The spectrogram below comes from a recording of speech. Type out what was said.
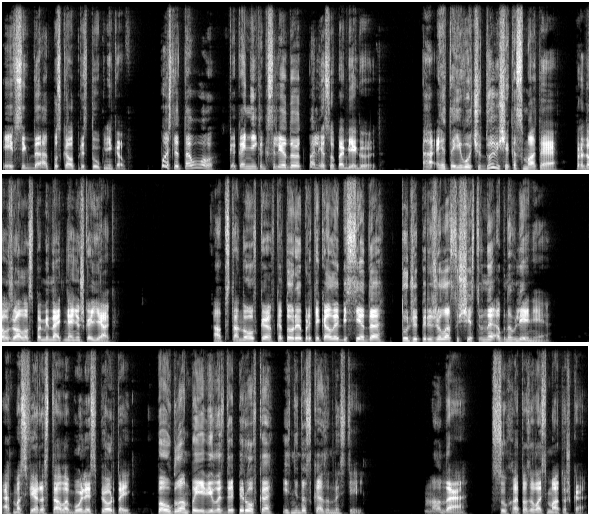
и всегда отпускал преступников. После того, как они как следует по лесу побегают. «А это его чудовище косматое!» — продолжала вспоминать нянюшка Як. Обстановка, в которой протекала беседа, тут же пережила существенное обновление. Атмосфера стала более спёртой, по углам появилась драпировка из недосказанностей. «Ну да, — сухо отозвалась матушка.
